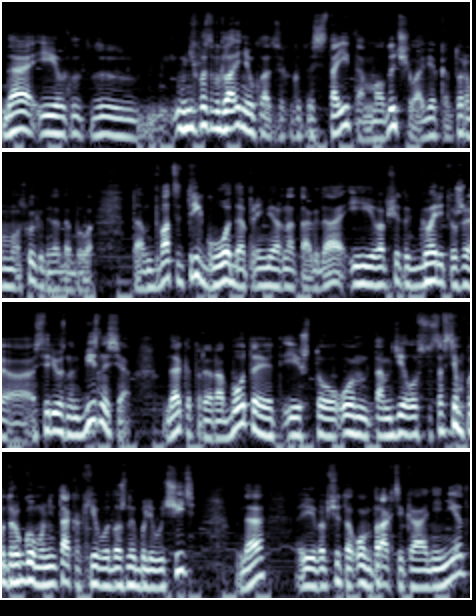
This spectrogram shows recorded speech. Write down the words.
да, и у них просто в голове не укладывается. Какой-то стоит там молодой человек, которому, сколько мне тогда было, там 23 года примерно так, да, и вообще-то говорит уже о серьезном бизнесе, да, который работает, и что он там делал все совсем по-другому, не так, как его должны были учить, да, и вообще-то он практика, а не нет,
